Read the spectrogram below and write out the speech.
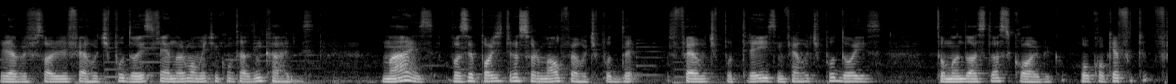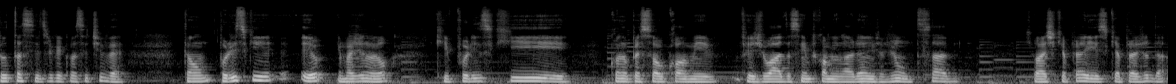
Ele absorve ferro tipo 2, que é normalmente encontrado em carnes. Mas você pode transformar o ferro tipo, de, ferro tipo 3 em ferro tipo 2, tomando ácido ascórbico ou qualquer fru- fruta cítrica que você tiver. Então, por isso que eu, imagino eu, que por isso que quando o pessoal come feijoada sempre come laranja junto, sabe? Eu acho que é pra isso, que é pra ajudar.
